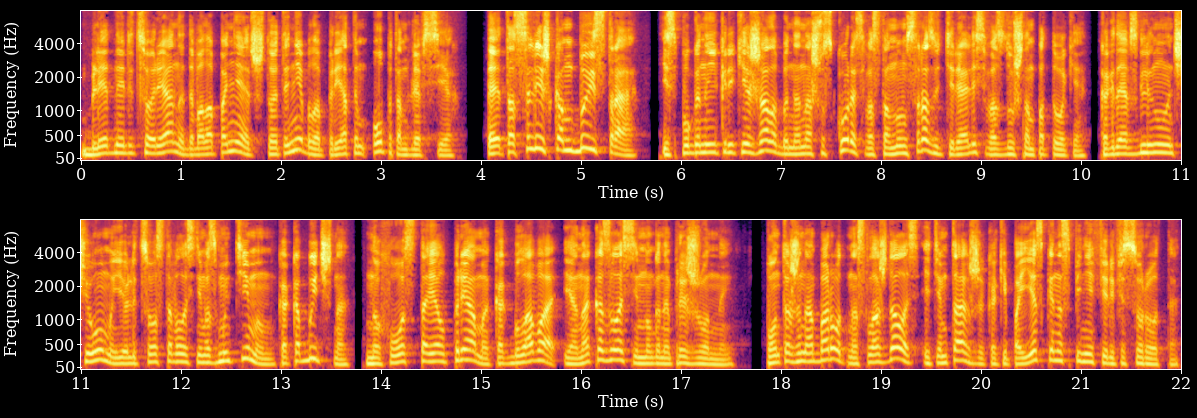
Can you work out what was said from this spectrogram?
бледное лицо Арианы давало понять, что это не было приятным опытом для всех. «Это слишком быстро!» Испуганные крики и жалобы на нашу скорость в основном сразу терялись в воздушном потоке. Когда я взглянул на Чиому, ее лицо оставалось невозмутимым, как обычно, но хвост стоял прямо, как булава, и она казалась немного напряженной. Понта же наоборот наслаждалась этим так же, как и поездкой на спине Ферифисурота.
